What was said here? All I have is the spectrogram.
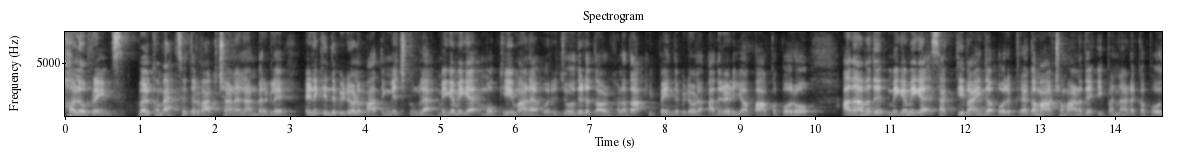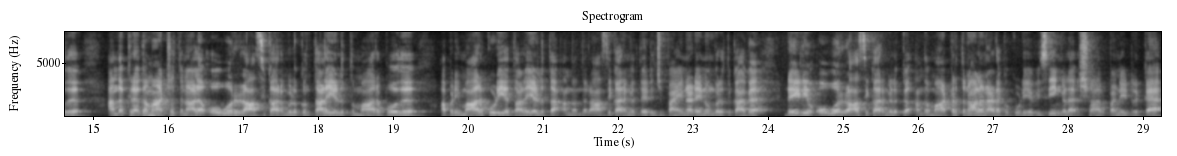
ஹலோ ஃப்ரெண்ட்ஸ் வெல்கம் பேக் சித்தர்வாக் சேனல் நண்பர்களே. எனக்கு இந்த வீடியோவில் பார்த்தீங்கன்னு வச்சுக்கோங்களேன் மிக மிக முக்கியமான ஒரு ஜோதிட தாள்களை தான் இப்போ இந்த வீடியோவில் அதிரடியாக பார்க்க போகிறோம் அதாவது மிக மிக சக்தி வாய்ந்த ஒரு கிரக மாற்றமானது இப்போ நடக்க போகுது. அந்த கிரக மாற்றத்தினால ஒவ்வொரு ராசிக்காரங்களுக்கும் தலையெழுத்து மாறப்போகுது. அப்படி மாறக்கூடிய தலையெழுத்தை அந்தந்த ராசிக்காரங்க தெரிஞ்சு பயனடையணுங்கிறதுக்காக டெய்லியும் ஒவ்வொரு ராசிக்காரங்களுக்கு அந்த மாற்றத்தினால நடக்கக்கூடிய விஷயங்களை ஷேர் பண்ணிகிட்ருக்கேன்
